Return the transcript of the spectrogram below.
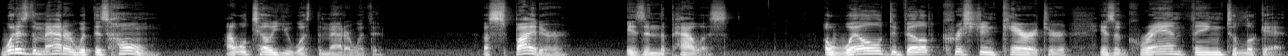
What is the matter with this home? I will tell you what's the matter with it. A spider is in the palace. A well developed Christian character is a grand thing to look at.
